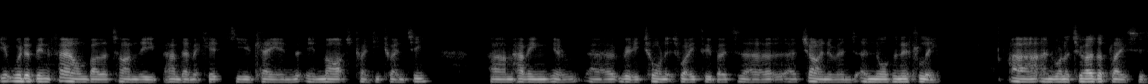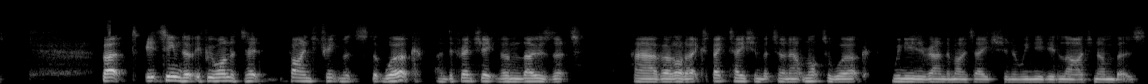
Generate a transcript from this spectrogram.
it would have been found by the time the pandemic hit the UK in, in March 2020 um, having you know, uh, really torn its way through both uh, China and, and, northern Italy uh, and one or two other places. But it seemed that if we wanted to find treatments that work and differentiate them, those that have a lot of expectation but turn out not to work, we needed randomization and we needed large numbers.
